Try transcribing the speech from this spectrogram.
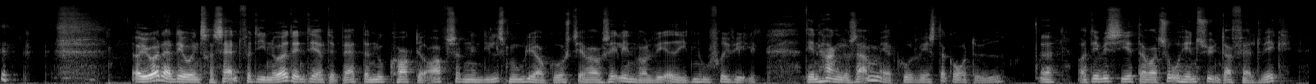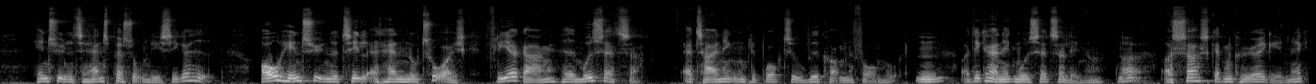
Og i øvrigt er det jo interessant, fordi noget af den der debat, der nu kogte op sådan en lille smule i august, jeg var jo selv involveret i den ufrivilligt, den hang jo sammen med, at Kurt Vestergaard døde. Ja. Og det vil sige, at der var to hensyn, der faldt væk. Hensynet til hans personlige sikkerhed, og hensynet til, at han notorisk flere gange havde modsat sig, at tegningen blev brugt til uvedkommende formål. Mm. Og det kan han ikke modsætte sig længere. Nej. Og så skal den køre igen. Ikke?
